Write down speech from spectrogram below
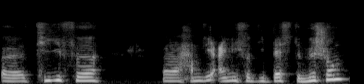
äh, Tiefe äh, haben sie eigentlich so die beste Mischung,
